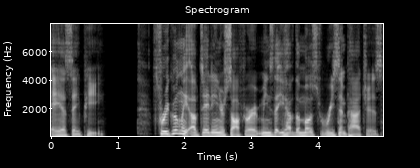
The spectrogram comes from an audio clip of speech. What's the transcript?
ASAP. Frequently updating your software means that you have the most recent patches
